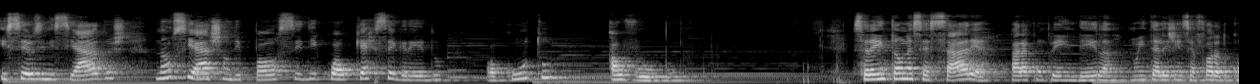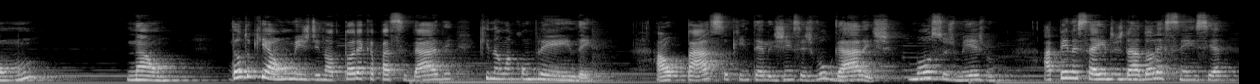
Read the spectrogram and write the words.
e seus iniciados não se acham de posse de qualquer segredo oculto ao vulgo. Será então necessária, para compreendê-la, uma inteligência fora do comum? Não, tanto que há homens de notória capacidade que não a compreendem, ao passo que inteligências vulgares, moços mesmo, apenas saídos da adolescência,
